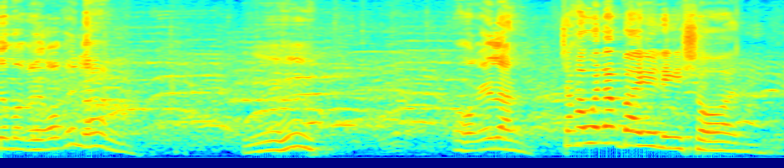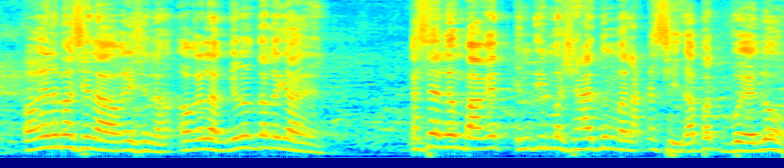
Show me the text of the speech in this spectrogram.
Naman kayo. Okay lang. Mhm. Okay lang. Tsaka walang violation. Okay naman sila, okay sila. Okay lang, ganoon talaga eh. Kasi alam bakit hindi masyadong malakas eh. Dapat buwelo.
